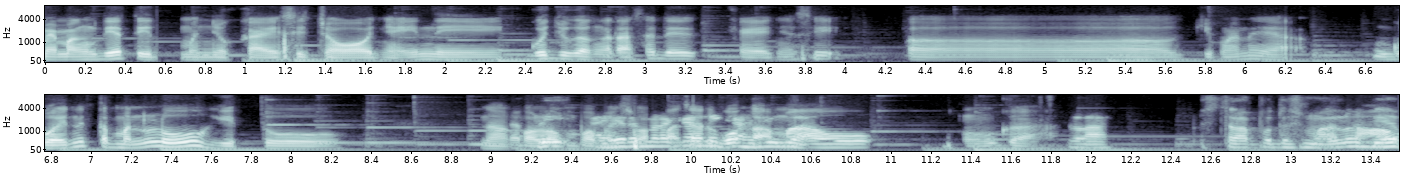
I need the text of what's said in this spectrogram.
memang dia tidak menyukai si cowoknya ini. Gue juga ngerasa dia kayaknya sih eh gimana ya gue ini temen lu gitu. Nah kalau umpamanya soal pacar gue nggak mau. Enggak. Setelah putus Nggak malu dia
